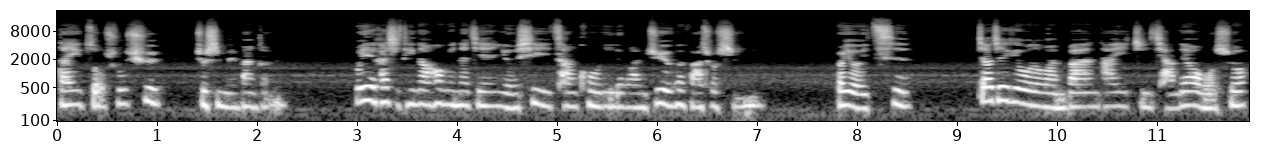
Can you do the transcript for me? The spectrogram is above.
但一走出去就是没半个人。我也开始听到后面那间游戏仓库里的玩具会发出声音，而有一次交接给我的晚班，他一直强调我说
